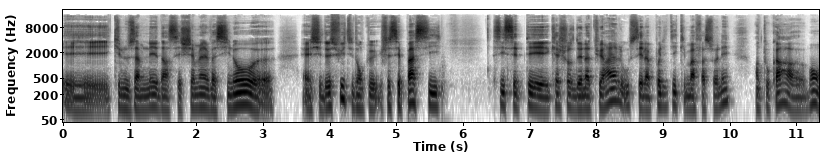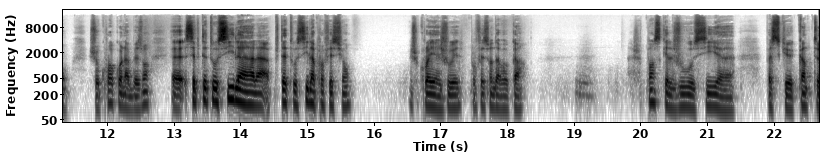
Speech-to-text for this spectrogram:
et qui nous amenait dans ces chemins vaccinaux et ainsi de suite. Donc, je ne sais pas si si c'était quelque chose de naturel ou c'est la politique qui m'a façonné. En tout cas, euh, bon, je crois qu'on a besoin. Euh, c'est peut-être aussi la, la peut-être aussi la profession. Je crois y a joué, profession d'avocat. Mm. Je pense qu'elle joue aussi euh, parce que quand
